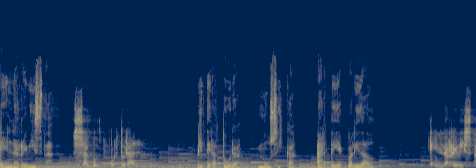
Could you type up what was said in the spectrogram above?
en la revista Sagot Cultural. Literatura, música, arte y actualidad en la revista.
